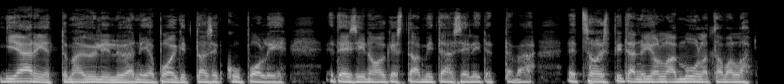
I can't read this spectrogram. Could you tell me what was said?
järjettömän ylilyönnin ja poikittaisen kupoliin. Että ei siinä oikeastaan mitään selitettävää. Että se olisi pitänyt jollain muulla tavalla –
